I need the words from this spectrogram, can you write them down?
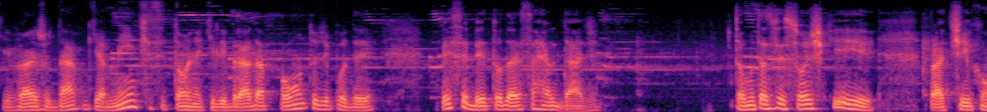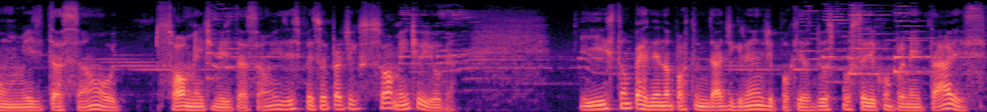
que vai ajudar com que a mente se torne equilibrada a ponto de poder perceber toda essa realidade. Então, muitas pessoas que praticam meditação ou somente meditação, existem pessoas que praticam somente o yoga. E estão perdendo a oportunidade grande porque as duas, por serem complementares,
